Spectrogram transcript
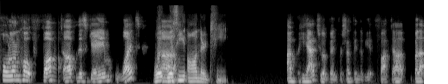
quote unquote fucked up this game. What? what was Um, he on their team I, he had to have been for something to get fucked up. But I,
